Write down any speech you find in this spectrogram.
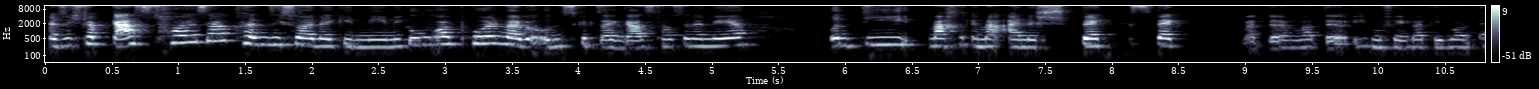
also ich glaube, Gasthäuser können sich so eine Genehmigung abholen, weil bei uns gibt es ein Gasthaus in der Nähe und die machen immer eine Spek, Spek warte, warte, ich muss gerade die Worte,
